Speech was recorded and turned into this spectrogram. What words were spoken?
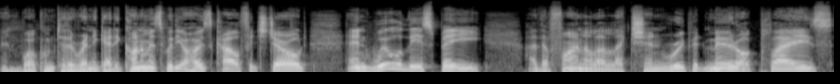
And welcome to the Renegade Economist with your host, Karl Fitzgerald. And will this be the final election? Rupert Murdoch plays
